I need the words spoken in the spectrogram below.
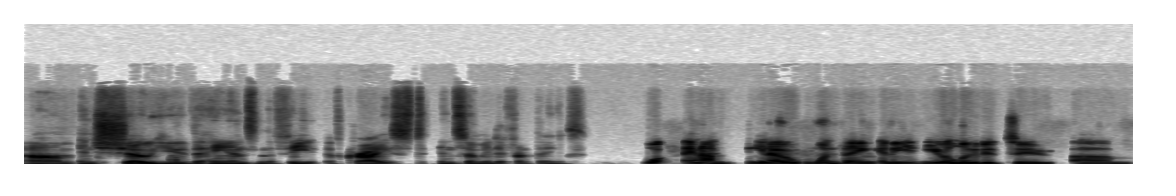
um, and show you the hands and the feet of Christ in so many different things. Well, and I'm, you know, one thing, and you, you alluded to, um,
